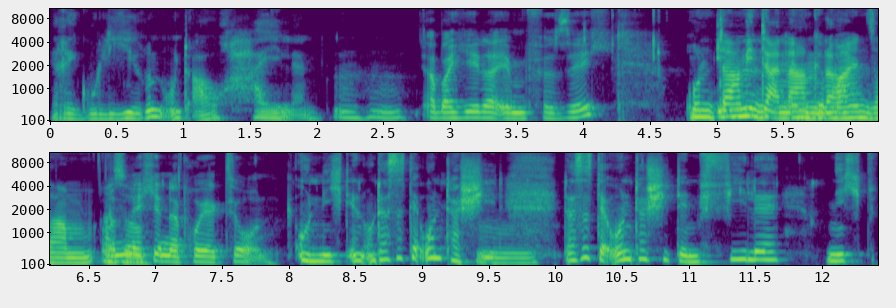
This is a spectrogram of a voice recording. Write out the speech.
regulieren und auch heilen. Aber jeder eben für sich Und dann Miteinander. im gemeinsamen. Also und nicht in der Projektion. Und nicht in, und das ist der Unterschied. Das ist der Unterschied, den viele nicht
